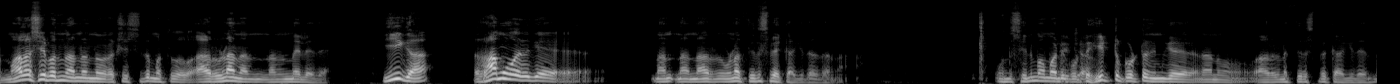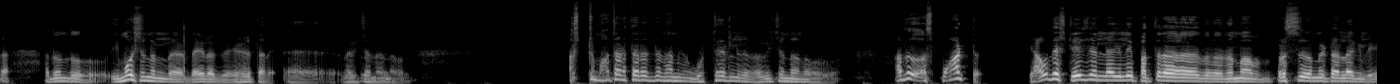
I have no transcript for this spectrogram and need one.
ಮಾಲಾಶ್ರೀ ಬಂದು ನನ್ನನ್ನು ರಕ್ಷಿಸಿದ್ದು ಮತ್ತು ಆ ಋಣ ನನ್ನ ನನ್ನ ಮೇಲೆ ಇದೆ ಈಗ ರಾಮು ಅವರಿಗೆ ನನ್ನ ನನ್ನ ಋಣ ತೀರಿಸಬೇಕಾಗಿದೆ ಅದನ್ನು. ಒಂದು ಸಿನಿಮಾ ಮಾಡಿ. ಕೊಟ್ಟು ಹಿಟ್ಟು ಕೊಟ್ಟು ನಿಮಗೆ ನಾನು ಆ ಋಣ ತೀರಿಸಬೇಕಾಗಿದೆ ಅಂತ ಅದೊಂದು ಇಮೋಷನಲ್ ಡೈಲಾಗ್ ಹೇಳ್ತಾರೆ ರವಿಚಂದ್ರನ್ ಅವರು. ಅಷ್ಟು ಮಾತಾಡ್ತಾರೆ ಅಂತ ನನಗೆ ಗೊತ್ತೇ ಇರಲಿಲ್ಲ ರವಿಚಂದ್ರನ್ ಅವರು. ಅದು ಸ್ಪಾಟ್ ಯಾವುದೇ ಸ್ಟೇಜಲ್ಲಾಗಲಿ ಪತ್ರ ನಮ್ಮ ಪ್ರೆಸ್ ಮೀಟಲ್ಲಾಗಲಿ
